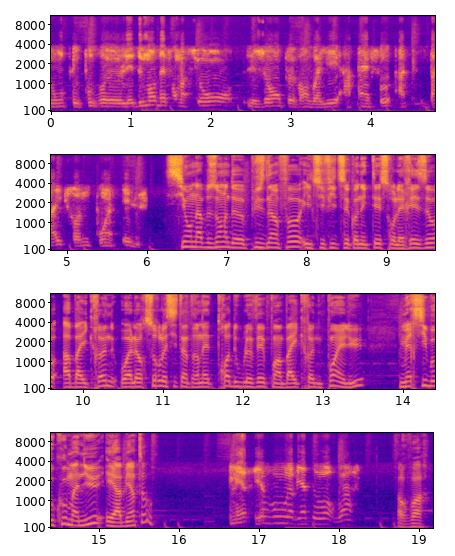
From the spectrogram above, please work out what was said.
Donc, euh, pour euh, les demandes d'informations, les gens peuvent envoyer à info at bikerun.lu. Si on a besoin de plus d'infos, il suffit de se connecter sur les réseaux à Bikerun ou alors sur le site internet www.bikerun.lu. Merci beaucoup Manu et à bientôt. Merci à vous, à bientôt, au revoir. Au revoir.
